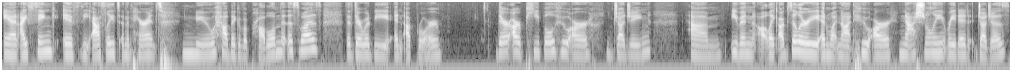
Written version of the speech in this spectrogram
And I think if the athletes and the parents knew how big of a problem that this was, that there would be an uproar. There are people who are judging um, even uh, like auxiliary and whatnot, who are nationally rated judges,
